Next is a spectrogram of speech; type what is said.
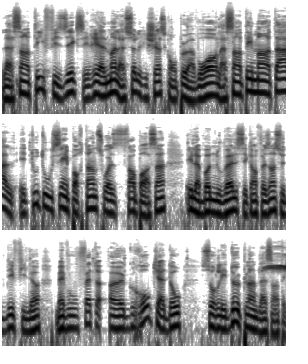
La santé physique, c'est réellement la seule richesse qu'on peut avoir. La santé mentale est tout aussi importante, soit en passant. Et la bonne nouvelle, c'est qu'en faisant ce défi-là, ben vous vous un gros cadeau sur les deux plans de la santé.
